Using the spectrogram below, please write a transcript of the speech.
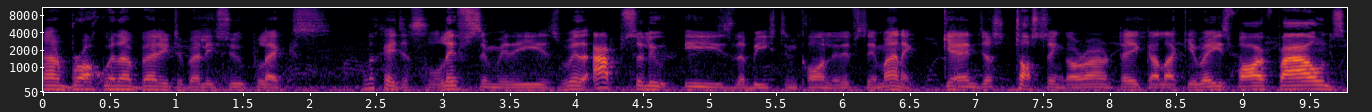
And Brock with a belly-to-belly suplex. Look, he just lifts him with ease. With absolute ease, the Beast Incarnate lifts him. And again, just tossing around Taker like he weighs five pounds.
